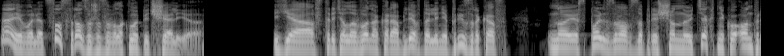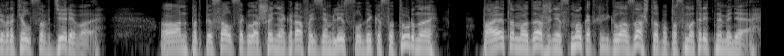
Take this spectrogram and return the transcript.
а его лицо сразу же заволокло печалью. «Я встретил его на корабле в Долине Призраков, но, использовав запрещенную технику, он превратился в дерево. Он подписал соглашение графа Земли с владыка Сатурна, поэтому даже не смог открыть глаза, чтобы посмотреть на меня.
